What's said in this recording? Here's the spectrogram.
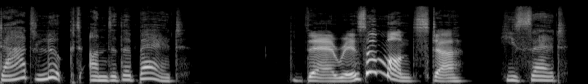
Dad looked under the bed. There is a monster, he said.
